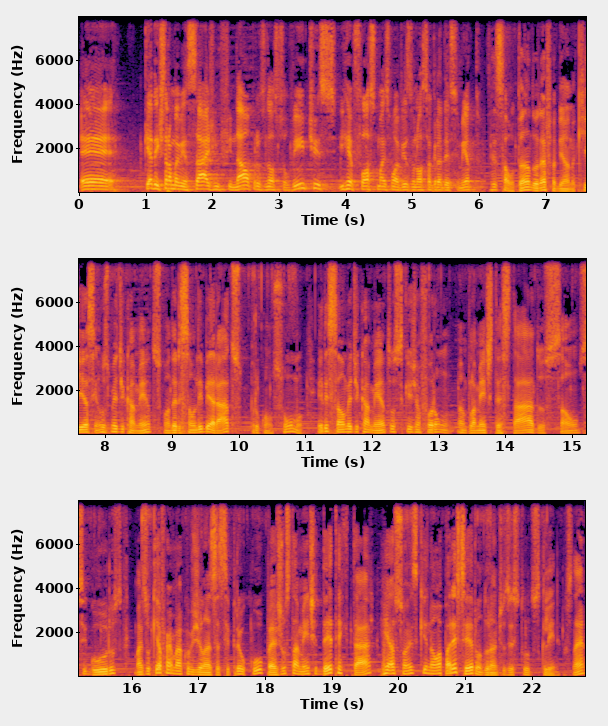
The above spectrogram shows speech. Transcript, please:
É, Quer deixar uma mensagem final para os nossos ouvintes e reforço mais uma vez o nosso agradecimento. Ressaltando, né, Fabiano, que assim os medicamentos, quando eles são liberados para o consumo, eles são medicamentos que já foram amplamente testados, são seguros, mas o que a farmacovigilância se preocupa é justamente detectar reações que não apareceram durante os estudos clínicos, né?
